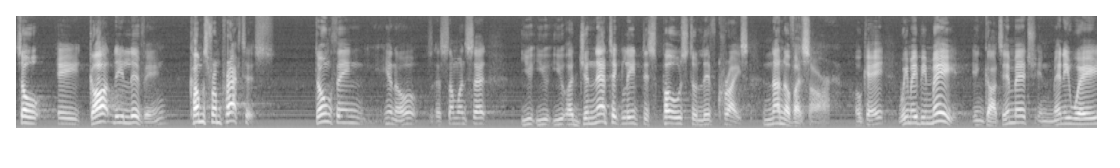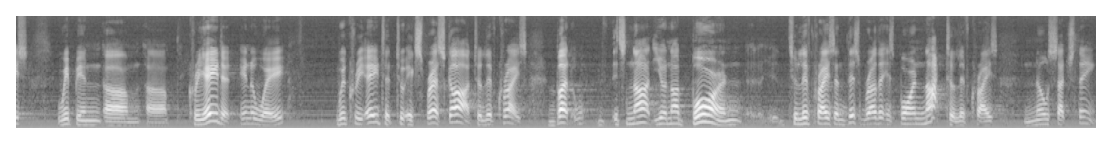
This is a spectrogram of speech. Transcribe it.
So, a godly living comes from practice. Don't think, you know, as someone said, you, you, you are genetically disposed to live Christ. None of us are, okay? We may be made in God's image in many ways. We've been um, uh, created in a way, we're created to express God, to live Christ. But it's not, you're not born to live Christ, and this brother is born not to live Christ. No such thing.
